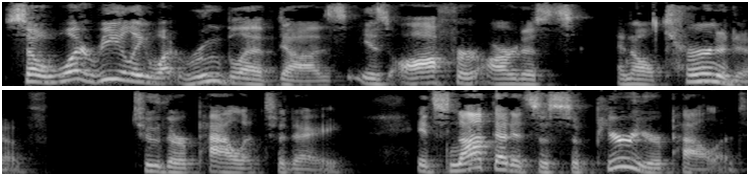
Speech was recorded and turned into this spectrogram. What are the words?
so what really what Rublev does is offer artists an alternative to their palette today it's not that it's a superior palette.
